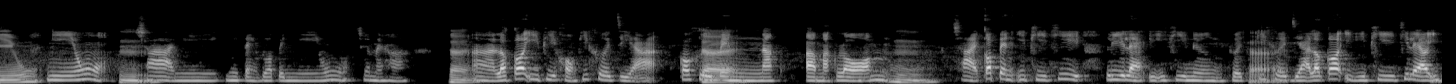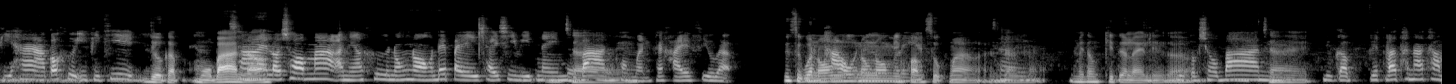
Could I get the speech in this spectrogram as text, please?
งิ้ว นิ้วอืมใช่ มี มีแต่งตัวเป็นนิ้ว ใช่ไหมคะใช่ อ่า แล้วก็ EP ของพี่เคยเจียก็คือใช่เป็นนักอ่าหมักล้อมอืมใช่ก็เป็น EP ที่รีแลกอีก EP หนึ่งเคยใช่ที่เคยเจียแล้วก็อีก EP ที่แล้ว EP ห้าก็คือ EP ที่อยู่กับหมู่บ้านใช่เนาะเราชอบมากอันเนี้ยคือน้องๆได้ไปใช้ชีวิตในหมู่ใช่บ้านของเหมือนคล้ายๆฟิลแบบ รู้สึกว่าน้องเหมือนเผ่าน้องหนึ่งๆมีอะไรความเงี้ยสุขมากอะใช่นั่นน่ะไม่ต้องคิดอะไรเลยก็อยู่กับชาวบ้านใช่อยู่กับวัฒนธรรม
